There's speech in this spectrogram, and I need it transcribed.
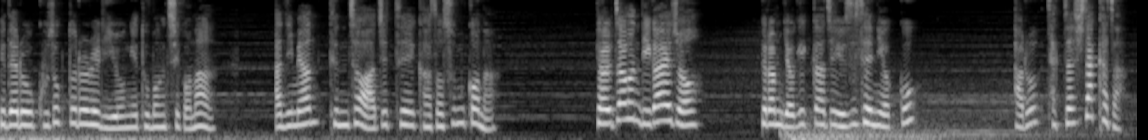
그대로 고속도로를 이용해 도망치거나 아니면 근처 아지트에 가서 숨거나 결정은 네가 해줘. 그럼 여기까지 유스센이었고 바로 작전 시작하자.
